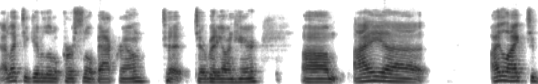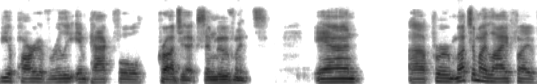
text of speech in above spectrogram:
I like to give a little personal background to to everybody on here. Um, I uh, I like to be a part of really impactful projects and movements. And uh, for much of my life, I've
